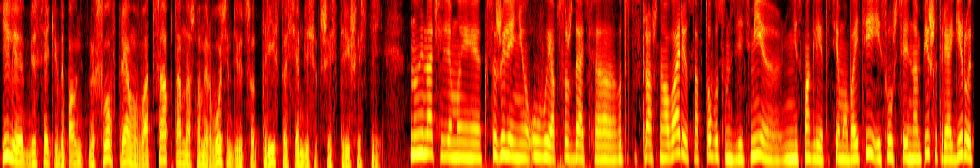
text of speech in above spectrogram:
или без всяких дополнительных слов прямо в WhatsApp. Там наш номер 8 903 170 6363. Ну и начали мы, к сожалению, увы, обсуждать э, вот эту страшную аварию с автобусом, с детьми. Не смогли эту тему обойти. И слушатели нам пишут, реагируют.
